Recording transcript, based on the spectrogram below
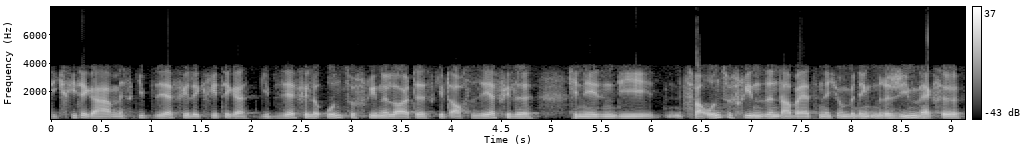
die Kritiker haben. Es gibt sehr viele Kritiker, es gibt sehr viele unzufriedene Leute. Es gibt auch sehr viele Chinesen, die zwar unzufrieden sind, aber jetzt nicht unbedingt einen Regimewechsel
